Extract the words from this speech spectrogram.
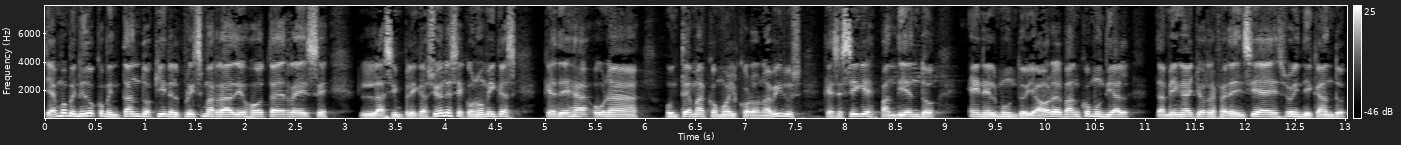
Ya hemos venido comentando aquí en el Prisma Radio JRS las implicaciones económicas que deja una, un tema como el coronavirus que se sigue expandiendo en el mundo. Y ahora el Banco Mundial también ha hecho referencia a eso, indicando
